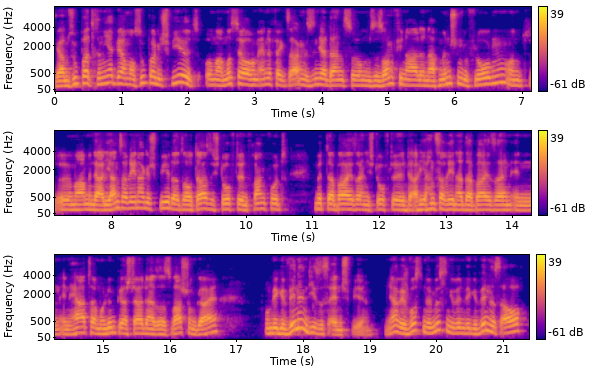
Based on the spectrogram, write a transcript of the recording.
Wir haben super trainiert, wir haben auch super gespielt und man muss ja auch im Endeffekt sagen, wir sind ja dann zum Saisonfinale nach München geflogen und äh, wir haben in der Allianz Arena gespielt, also auch das. Ich durfte in Frankfurt mit dabei sein, ich durfte in der Allianz Arena dabei sein, in, in Hertha im Olympiastadion, also das war schon geil und wir gewinnen dieses Endspiel. Ja, wir wussten, wir müssen gewinnen, wir gewinnen es auch.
